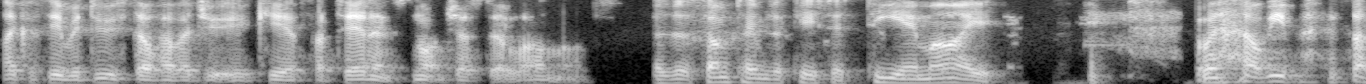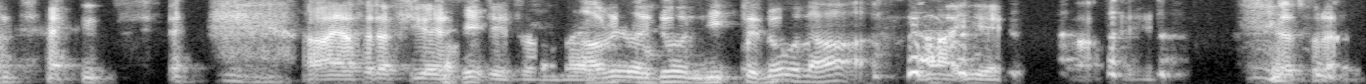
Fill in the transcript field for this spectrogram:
Like I say, we do still have a duty of care for tenants, not just their landlords. Is it sometimes a case of TMI? well, we sometimes. I've had a few instances where I really don't need to know that. uh, yeah, that's what. It,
